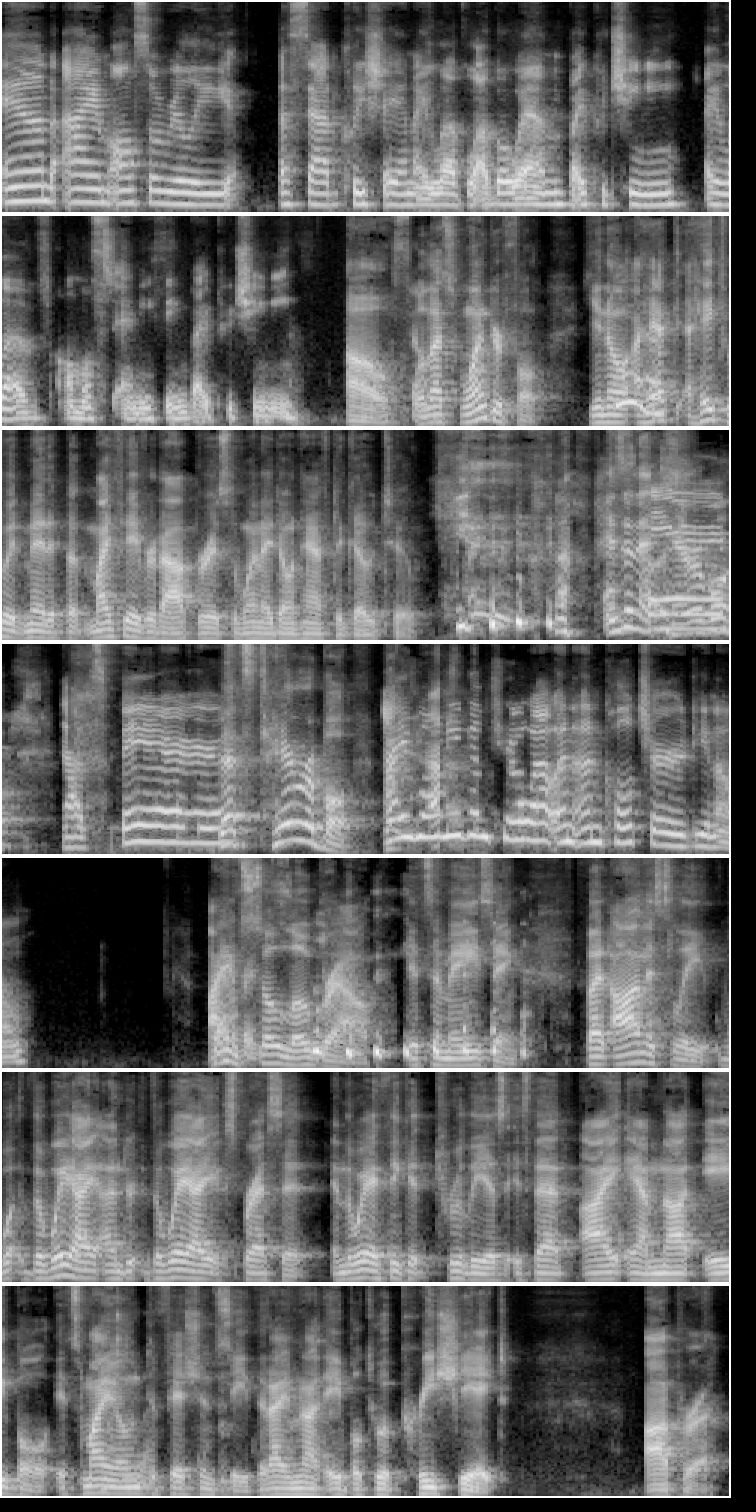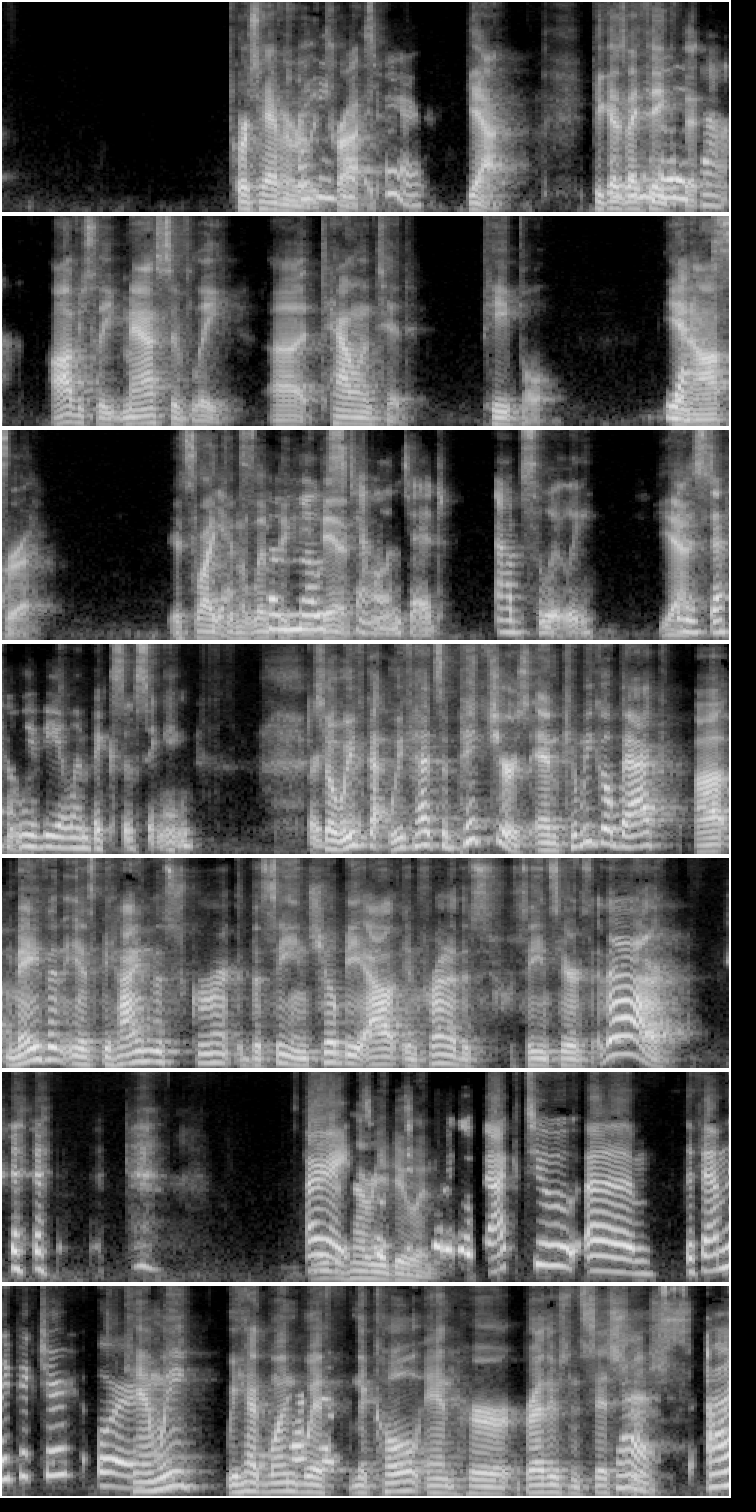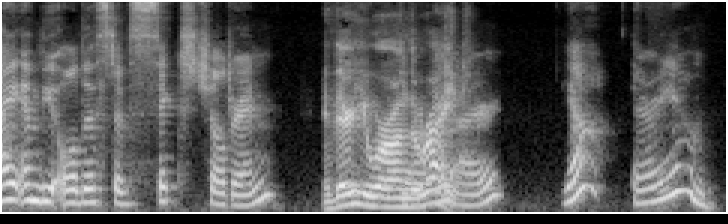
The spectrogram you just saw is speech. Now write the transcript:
And I am also really a sad cliche, and I love La Boheme by Puccini. I love almost anything by Puccini. Oh, So- well, that's wonderful. You know, I, have to, I hate to admit it, but my favorite opera is the one I don't have to go to. Isn't that fair. terrible? That's fair. That's terrible. I won't even throw out an uncultured, you know. I am so lowbrow. it's amazing. But honestly, what, the way I under the way I express it, and the way I think it truly is, is that I am not able. It's my own deficiency that I am not able to appreciate opera. Of course, I haven't I really think tried. Yeah, because I think with that, obviously massively uh, talented people in opera. It's like an Olympic the most event. talented. Absolutely. Yes, It is definitely the Olympics of singing. So sure. we've got we've had some pictures, and can we go back? Uh, Maven is behind the screen, the scene. She'll be out in front of the scenes here. There. All Megan, right. how are so you do doing? go back to um, the family picture, or Can we? We had one with Nicole and her brothers and sisters, Yes. I am the oldest of six children. and there you are on the There we right. are. Yeah, there I am.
